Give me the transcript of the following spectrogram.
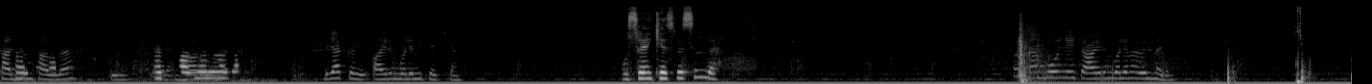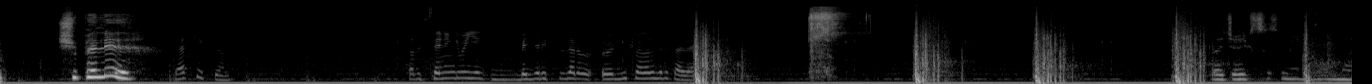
Kalbim kaldı. Bir dakika Iron Golem'i keseceğim. O senin kesmesin de. Ben bu oyunda hiç Iron Golem'e ölmedim. Şüpheli. Gerçek diyorum. Tabi senin gibi beceriksizler ölmüş olabilir tabi. Beceriksiz miyim? Ama.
